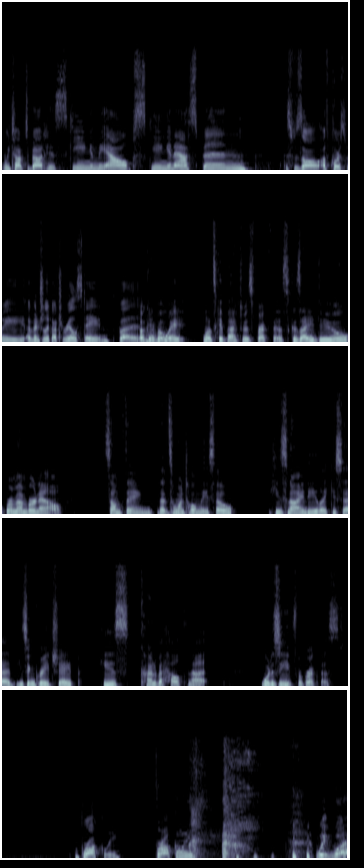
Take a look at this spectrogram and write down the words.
we talked about his skiing in the Alps, skiing in Aspen. This was all. Of course, we eventually got to real estate, but Okay, but wait, let's get back to his breakfast because I do remember now. something that someone told me. So he's 90, like you said. He's in great shape. He's kind of a health nut. What does he eat for breakfast? Broccoli. Broccoli? Wait, what?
